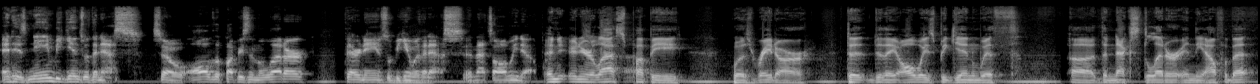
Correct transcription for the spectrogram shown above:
and his name begins with an S. So all the puppies in the letter, their names will begin with an S, and that's all we know. And, and your last puppy was Radar. Do, do they always begin with uh, the next letter in the alphabet?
